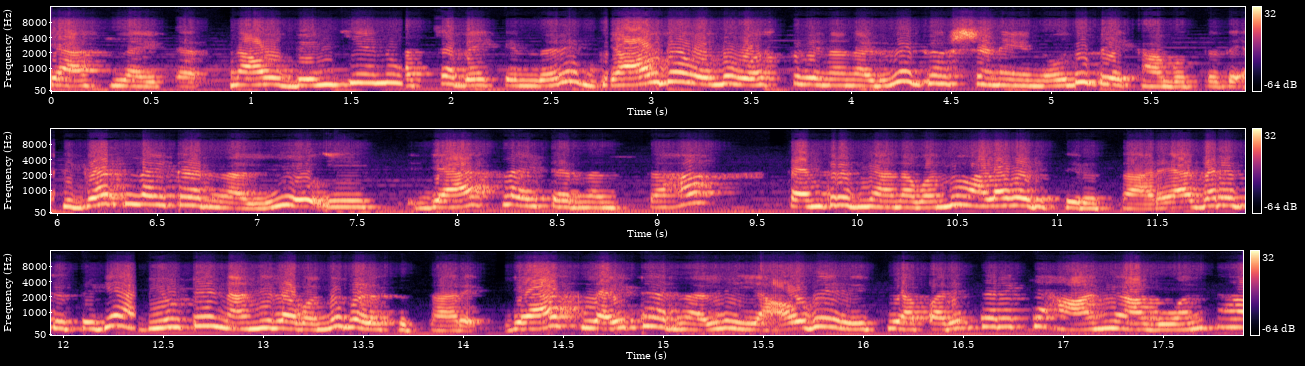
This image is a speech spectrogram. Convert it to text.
ಗ್ಯಾಸ್ ಲೈಟರ್. ನಾವು ಬೆಂಕಿಯನ್ನು ಹಚ್ಚಬೇಕೆಂದರೆ ಯಾವುದೇ ಒಂದು ವಸ್ತುವಿನ ನಡುವೆ ಘರ್ಷಣೆ ಎನ್ನುವುದು ಬೇಕಾಗುತ್ತದೆ. ಸಿಗರೆಟ್ ಲೈಟರ್ ನಲ್ಲಿಯೂ ಈ ಗ್ಯಾಸ್ ಲೈಟರ್ ನಂತಹ ತಂತ್ರಜ್ಞಾನವನ್ನು ಅಳವಡಿಸಿರುತ್ತಾರೆ. ಅದರ ಜೊತೆಗೆ ಬ್ಯೂಟೇನ್ ಅನಿಲವನ್ನು ಬಳಸುತ್ತಾರೆ. ಗ್ಯಾಸ್ ಲೈಟರ್ನಲ್ಲಿ ಯಾವುದೇ ರೀತಿಯ ಪರಿಸರಕ್ಕೆ ಹಾನಿ ಆಗುವಂತಹ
